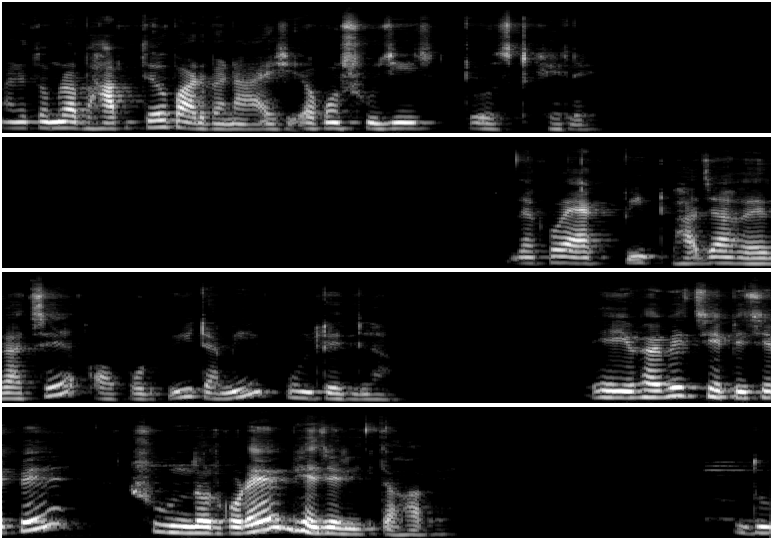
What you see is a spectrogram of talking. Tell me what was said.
মানে তোমরা ভাবতেও পারবে না এরকম সুজির টোস্ট খেলে। দেখো এক পিঠ ভাজা হয়ে গেছে, অপর পিঠ আমি উল্টে দিলাম। এইভাবে চেপে চেপে সুন্দর করে ভেজে নিতে হবে। দু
